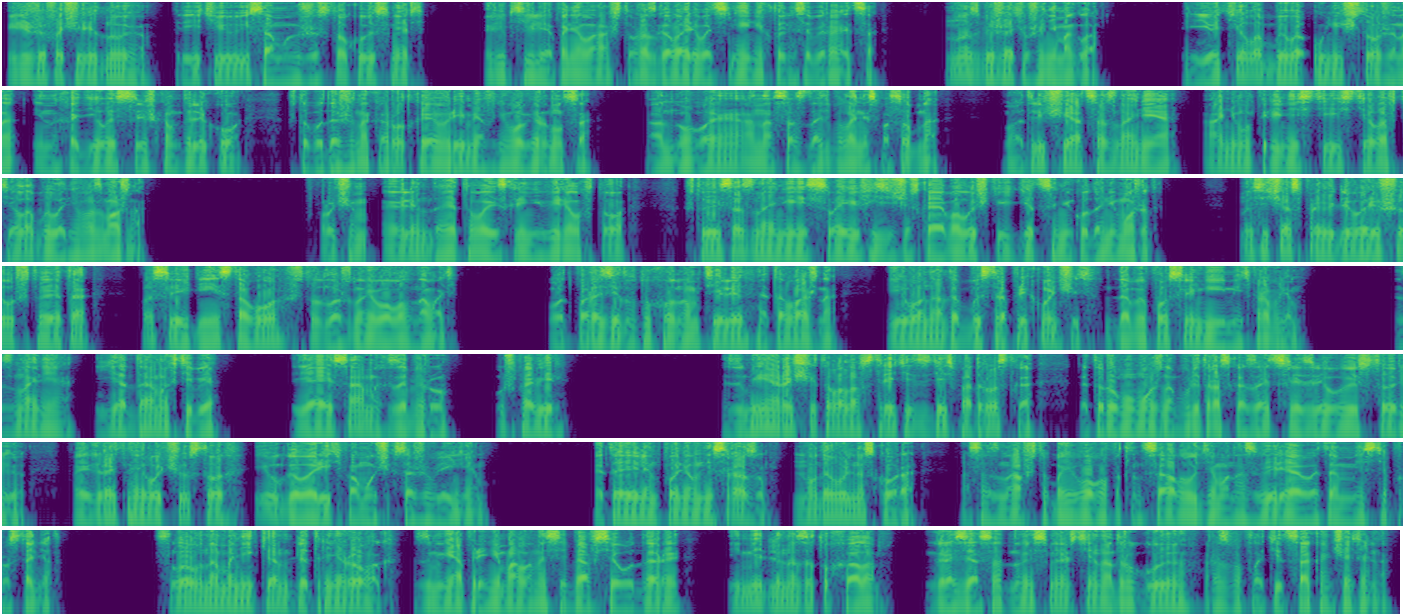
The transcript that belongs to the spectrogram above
Пережив очередную, третью и самую жестокую смерть, рептилия поняла, что разговаривать с ней никто не собирается, но сбежать уже не могла. Ее тело было уничтожено и находилось слишком далеко, чтобы даже на короткое время в него вернуться, а новое она создать была не способна. В отличие от сознания, аниму перенести из тела в тело было невозможно. Впрочем, Эллен до этого искренне верил в то, что и сознание из своей физической оболочки деться никуда не может. но сейчас справедливо решил, что это последнее из того, что должно его волновать. Вот паразит в духовном теле – это важно, и его надо быстро прикончить, дабы после не иметь проблем. Знания, я дам их тебе. Я и сам их заберу, уж поверь. Змея рассчитывала встретить здесь подростка, которому можно будет рассказать слезливую историю, поиграть на его чувствах и уговорить помочь с оживлением. Это Эллен понял не сразу, но довольно скоро, осознав, что боевого потенциала у демона-зверя в этом месте просто нет. Словно манекен для тренировок, змея принимала на себя все удары и медленно затухала, грозя с одной смерти на другую развоплотиться окончательно.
